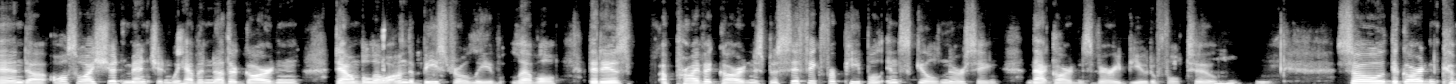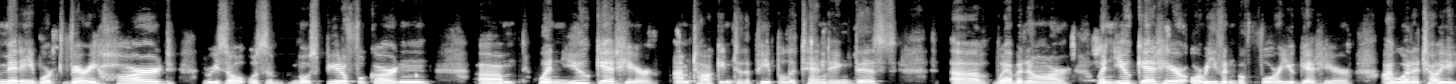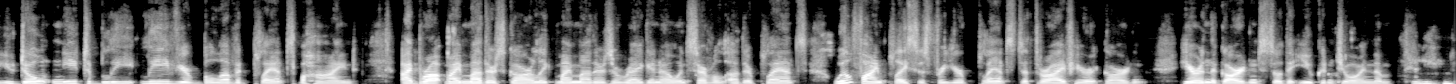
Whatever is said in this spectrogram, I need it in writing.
And uh, also, I should mention, we have another garden down below on the bistro level that is a private garden specific for people in skilled nursing. That garden's very beautiful too. Mm-hmm. So the garden committee worked very hard. The result was the most beautiful garden. Um, when you get here, I'm talking to the people attending this uh, webinar, when you get here or even before you get here, I want to tell you, you don't need to ble- leave your beloved plants behind. I brought my mother's garlic, my mother's oregano, and several other plants. We'll find places for your plants to thrive here at garden, here in the garden, so that you can join them,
